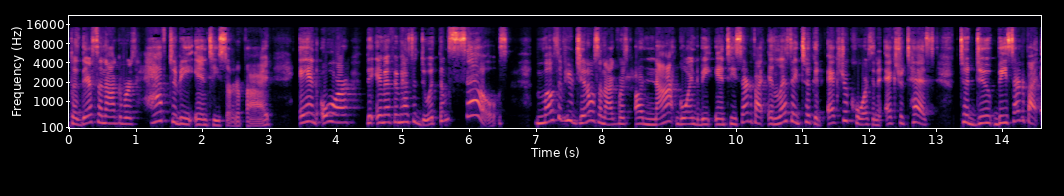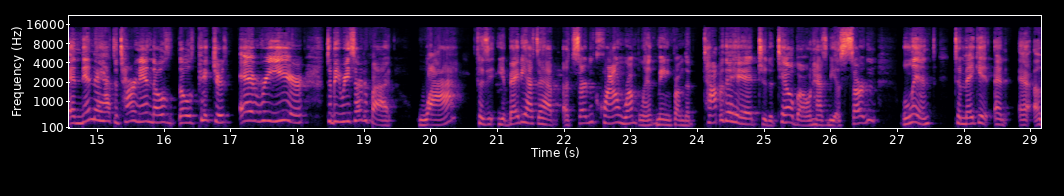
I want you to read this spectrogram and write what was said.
because their sonographers have to be NT certified and or the MFM has to do it themselves. Most of your general sonographers are not going to be NT certified unless they took an extra course and an extra test to do be certified. And then they have to turn in those those pictures every year to be recertified. Why? Because your baby has to have a certain crown rump length, meaning from the top of the head to the tailbone has to be a certain length to make it an, a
